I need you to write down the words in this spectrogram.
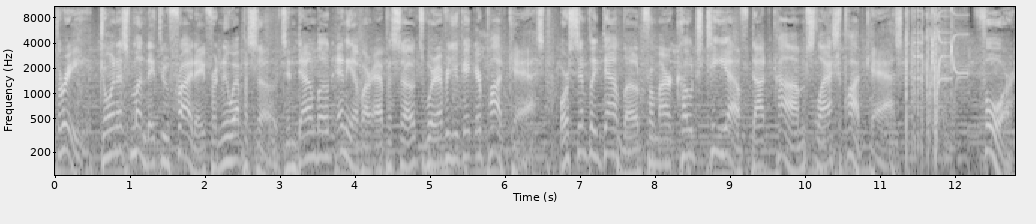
Three, join us Monday through Friday for new episodes and download any of our episodes wherever you get your podcast or simply download from our coachtf.com slash podcast. Four,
